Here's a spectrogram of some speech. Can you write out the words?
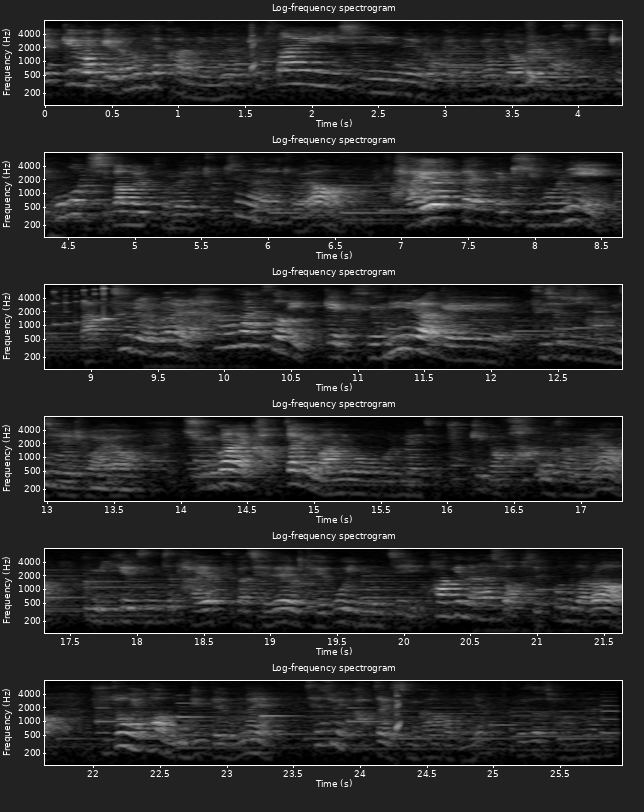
맵게 먹기를 선택한 이유는 캡사이신을 먹게 되면 열을 발생시키고 지방을 분해를 촉진을 해줘요. 다이어트 할 때 기본이 나트륨을 항상성 있게 균일하게 드셔주시는 게 제일 좋아요. 중간에 갑자기 많이 먹어버리면 이제 붓기가 확 오잖아요. 그럼 이게 진짜 다이어트가 제대로 되고 있는지 확인을 할 수 없을 뿐더러 부종이 확 오기 때문에 체중이 갑자기 증가하거든요. 그래서 저는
